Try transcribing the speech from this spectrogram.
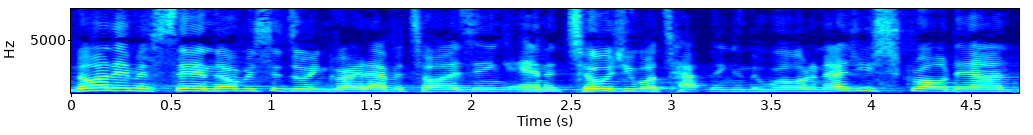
9MSN, they're obviously doing great advertising and it tells you what's happening in the world. And as you scroll down,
